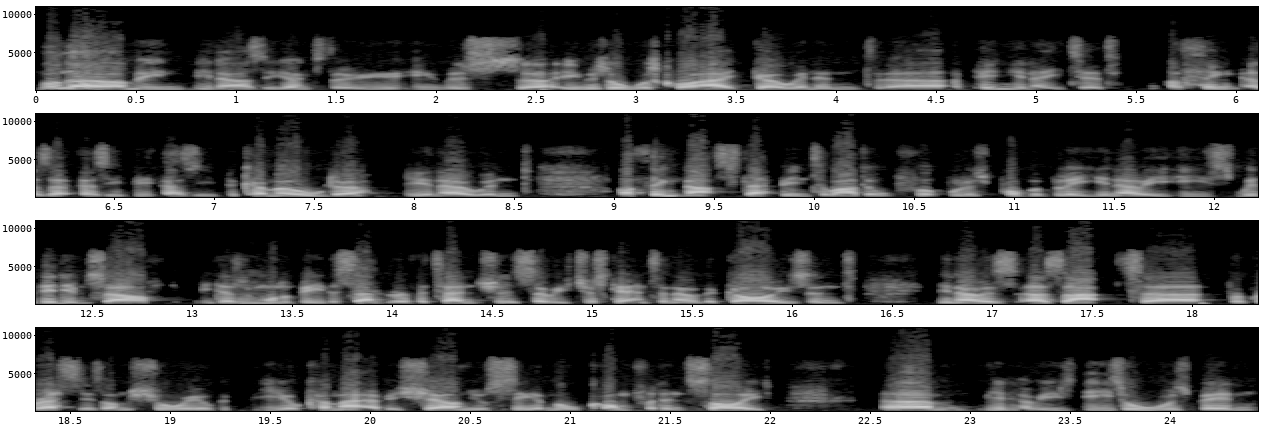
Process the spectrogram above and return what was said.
Well, no, I mean, you know, as a youngster, he, he was uh, he was always quite outgoing and uh, opinionated. I think as as he as he become older, you know, and I think that step into adult football is probably, you know, he, he's within himself. He doesn't mm. want to be the centre of attention, so he's just getting to know the guys. And you know, as as that uh, progresses, I'm sure he'll he'll come out of his shell and you'll see a more confident side. Um, you know, he's he's always been,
